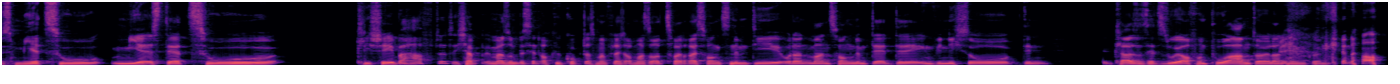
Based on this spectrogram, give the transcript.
Ist mir zu, mir ist der zu klischeebehaftet. Ich habe immer so ein bisschen auch geguckt, dass man vielleicht auch mal so zwei, drei Songs nimmt, die, oder mal einen Song nimmt, der, der irgendwie nicht so den. Klar, sonst hättest du ja auch von Pur Abenteuerland nehmen können. genau.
